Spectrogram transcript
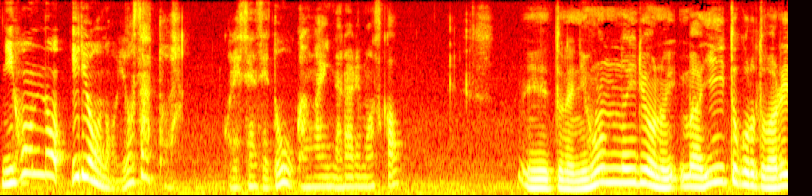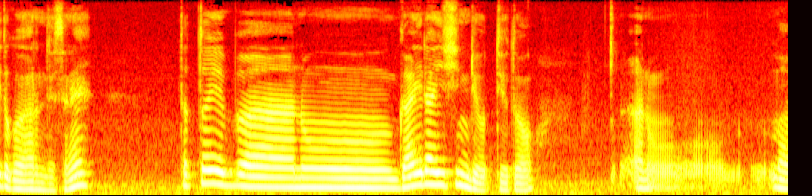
日本の医療の良さとは？これ先生どうお考えになられますか？えっ、とね、日本の医療の、まあいいところと悪いところがあるんですよね。例えば、あの、外来診療っていうと、あの、まあ、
